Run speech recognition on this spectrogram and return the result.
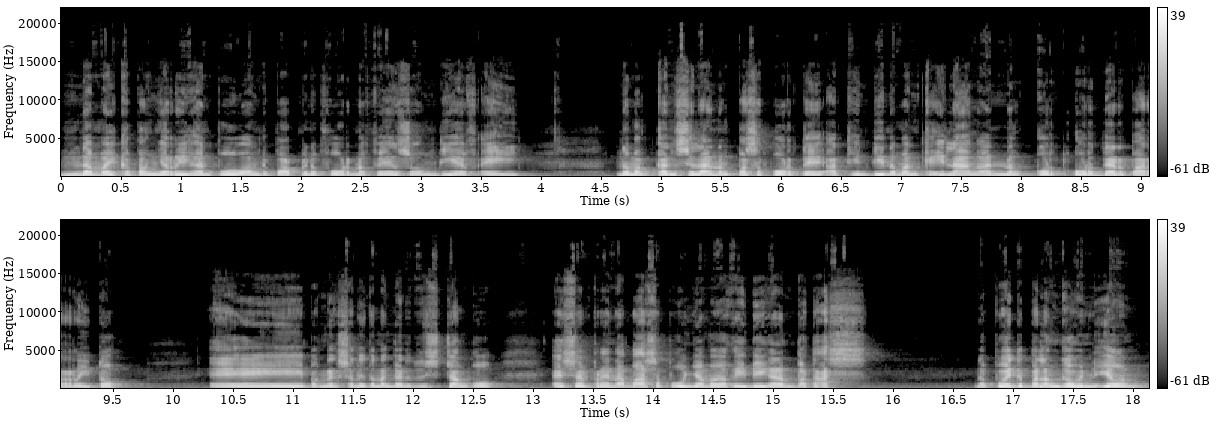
na may kapangyarihan po ang Department of Foreign Affairs o ang DFA na magkansela ng pasaporte at hindi naman kailangan ng court order para rito. Eh, pag nagsalita ng ganito si Chanko, eh siyempre nabasa po niya mga kaibigan ang batas na pwede palang gawin iyon.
